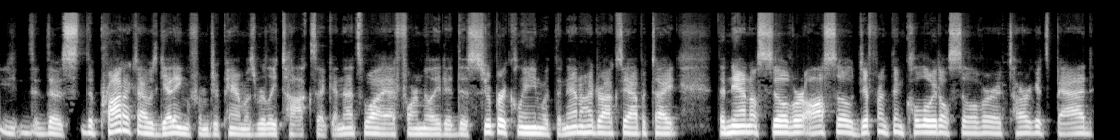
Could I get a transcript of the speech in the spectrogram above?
the, the product I was getting from Japan was really toxic, and that's why I formulated this super clean with the nanohydroxyapatite. The nano silver also different than colloidal silver. It targets bad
